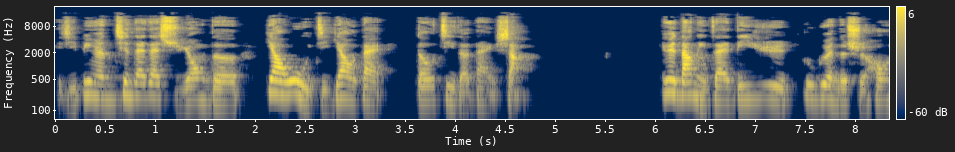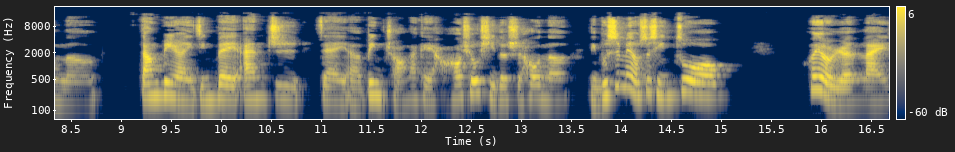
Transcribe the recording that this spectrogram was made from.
以及病人现在在使用的药物以及药袋，都记得带上。因为当你在第一日入院的时候呢，当病人已经被安置在呃病床，他可以好好休息的时候呢，你不是没有事情做哦，会有人来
